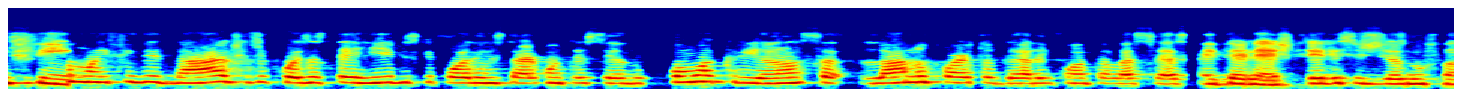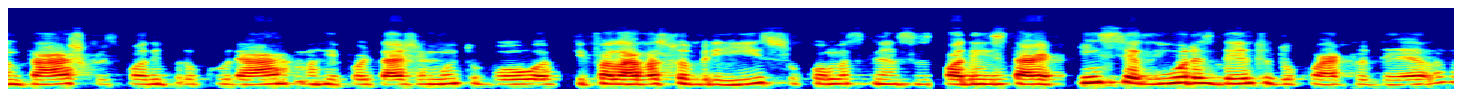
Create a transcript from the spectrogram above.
enfim, uma infinidade de coisas terríveis que podem estar acontecendo com a criança lá no quarto dela enquanto ela acessa a internet. Teve esses dias no Fantástico, vocês podem procurar uma reportagem muito boa que falava sobre isso, como as crianças podem estar inseguras dentro do quarto dela.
